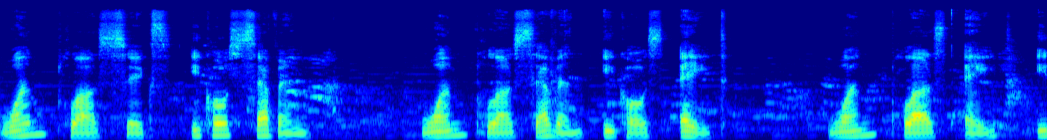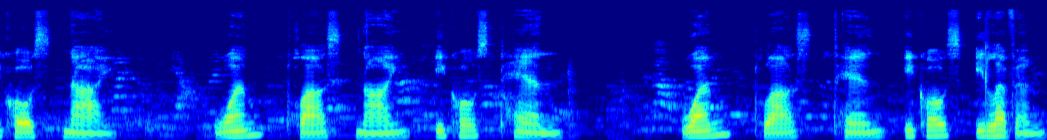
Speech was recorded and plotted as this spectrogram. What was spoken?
1 plus 6 equals 7. 1 plus 7 equals 8. 1 plus 8 equals 9. 1 plus 9 equals 10. 1 plus 10 equals 11.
